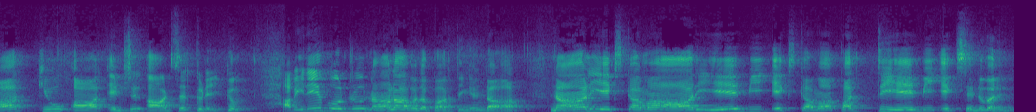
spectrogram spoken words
ஆர் கியூ ஆர் என்று ஆன்சர் கிடைக்கும். அப்போ இதே போன்று நாலாவதை பார்த்தீங்கன்னா நாலு எக்ஸ் கமா ஆறு ஏபி எக்ஸ் கமா பத்து ஏபி எக்ஸ் என்று வருது.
